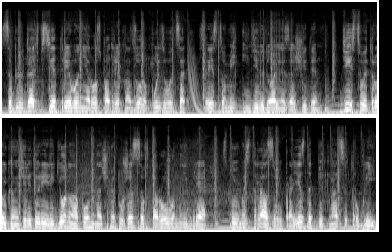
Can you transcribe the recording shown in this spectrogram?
соблюдать все требования Роспотребнадзора, пользоваться средствами индивидуальной защиты. Действовать тройка на территории региона, напомню, начнет уже со 2 ноября. Стоимость разового проезда 15 рублей.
